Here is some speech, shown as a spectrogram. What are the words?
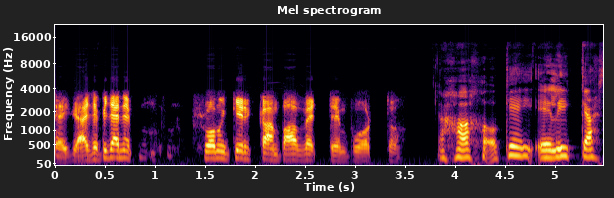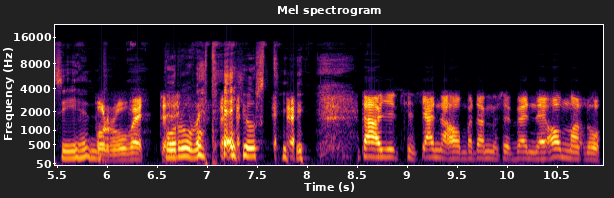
Eiköhän se pitää ne Suomen kirkkaampaan vetteen puottoon. Aha, okei. Eli siihen... Puruvetteen. Puruvetteen justiin. Tämä on siis jännä homma tämmöisen veneen hommannut,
